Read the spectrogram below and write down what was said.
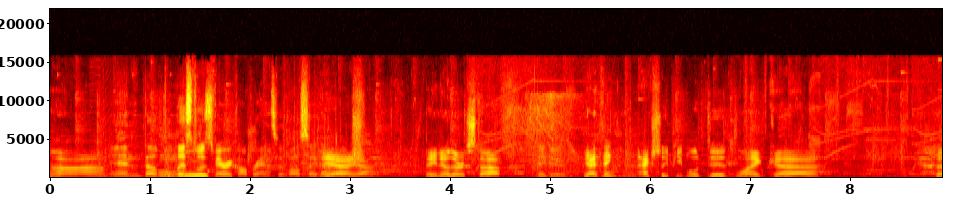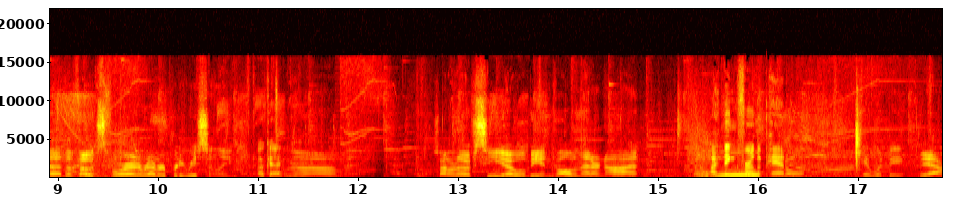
Um, and the, the list was very comprehensive. I'll say that. yeah, much. yeah. They know their stuff. They do. Yeah, I think actually people did like uh, the the votes for it or whatever pretty recently. Okay. Um, so I don't know if CEO will be involved in that or not. I think for the panel, it would be. yeah.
